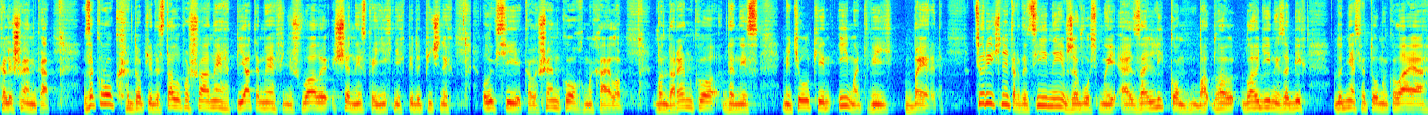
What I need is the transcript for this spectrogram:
Калішенка. За крок до п'єдесталу пошани п'ятими фінішували ще низка їхніх підопічних: Олексій Калишенко, Михайло Бондаренко, Денис Мітьолкін і Матвій Бейрет. Цьогорічний традиційний, вже восьмий за ліком благодійний забіг до Дня Святого Миколая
